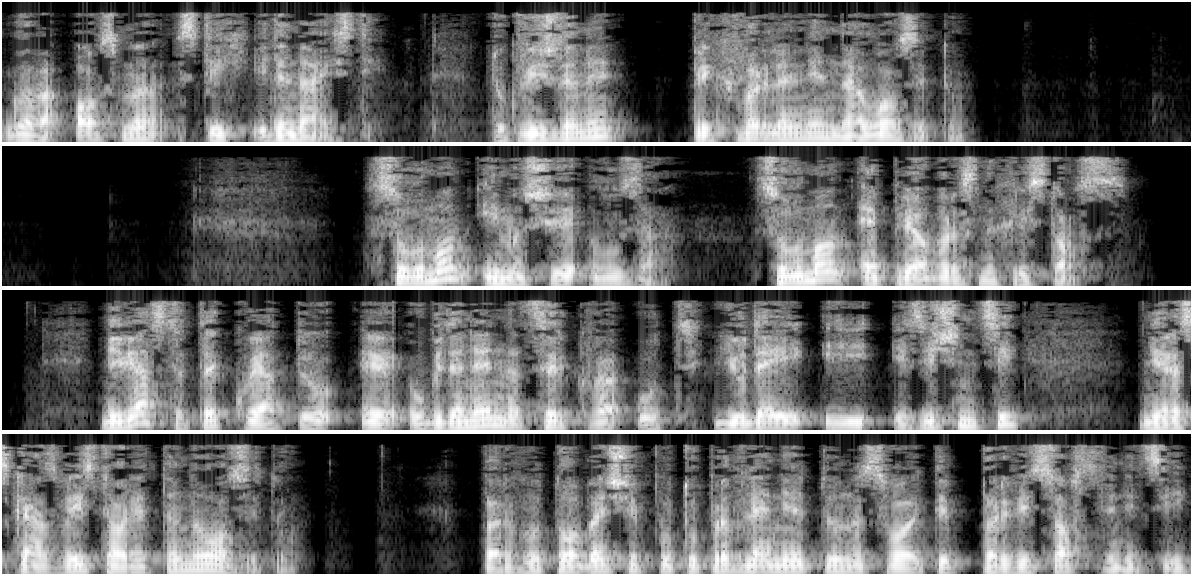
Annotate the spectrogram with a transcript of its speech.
глава 8, стих 11. Тук виждане прихвърляне на лозето. Соломон имаше лоза. Соломон е преобраз на Христос. Невястата, която е обединена църква от юдеи и езичници, ни разказва историята на лозето. Първо, то беше под управлението на своите първи собственици,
